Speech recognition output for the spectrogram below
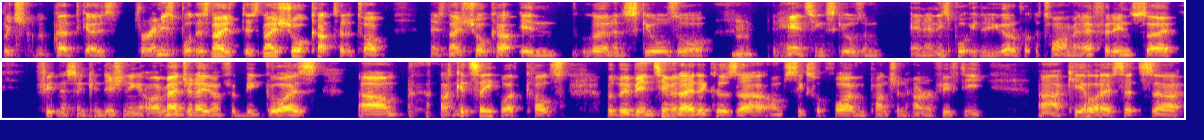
which that goes for any sport. There's no there's no shortcut to the top. There's no shortcut in learning skills or mm. enhancing skills in, in any sport you do. You got to put the time and effort in. So fitness and conditioning. I imagine even for big guys, um, I could see why Colts would be a bit intimidated because uh, I'm six foot five and punching 150 uh, kilos. It's uh, a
